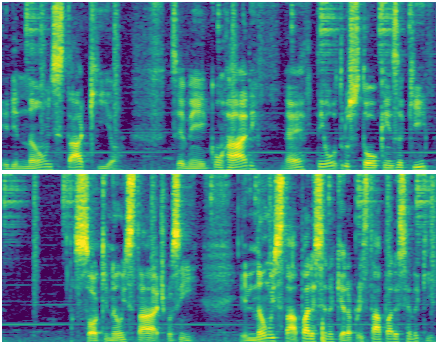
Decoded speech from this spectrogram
Ele não está aqui, ó. Você vem aí com Harry, né? Tem outros tokens aqui, só que não está, tipo assim, ele não está aparecendo aqui, era para estar aparecendo aqui.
